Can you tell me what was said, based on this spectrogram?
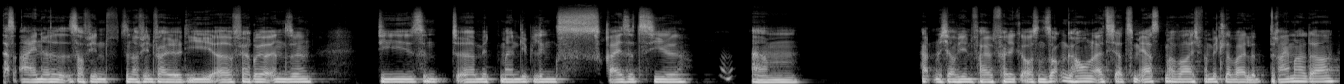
das eine auf jeden, sind auf jeden Fall die äh, Färöerinseln. Die sind äh, mit mein Lieblingsreiseziel. Ähm, hat mich auf jeden Fall völlig aus den Socken gehauen, als ich da zum ersten Mal war. Ich war mittlerweile dreimal da.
